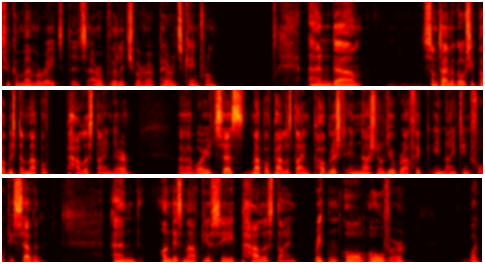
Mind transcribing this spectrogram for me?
to commemorate this Arab village where her parents came from. And um, some time ago, she published a map of Palestine there, uh, where it says Map of Palestine published in National Geographic in 1947. And on this map, you see Palestine written all over what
